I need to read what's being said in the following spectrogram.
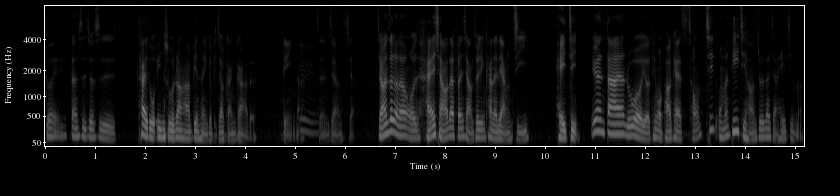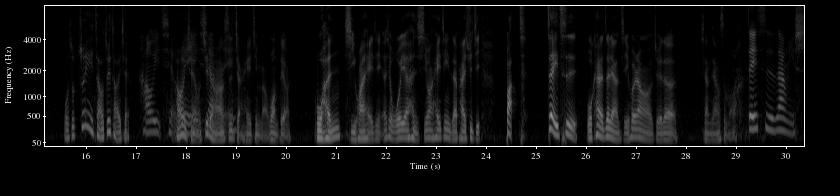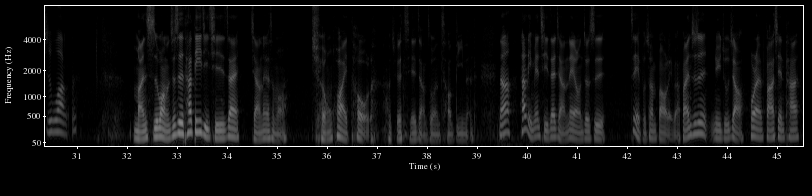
对，但是就是太多因素让它变成一个比较尴尬的电影了，嗯只能这样讲。讲完这个呢，我还想要再分享最近看了两集《黑镜》，因为大家如果有听我 podcast，从其实我们第一集好像就是在讲黑镜嘛。我说最早最早以前，好以前，好以前，我记得好像是欸讲黑镜吧，忘掉了。我很喜欢黑镜，而且我也很希望黑镜一直在拍续集。But 这一次我看了这两集，会让我觉得想讲什么，这一次让你失望了。蛮失望的。就是他第一集其实在讲那个什么穷坏透了，我觉得直接讲中文超低能。然后它里面其实在讲内容就是，这也不算暴雷吧，反正就是女主角忽然发现她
